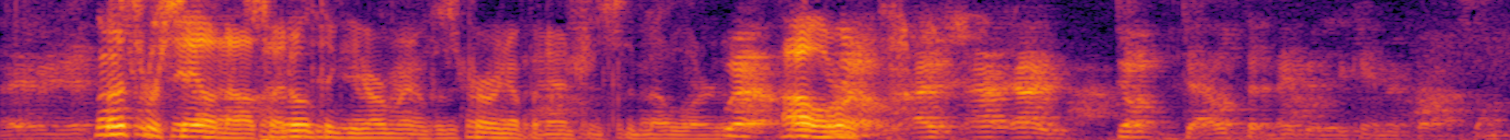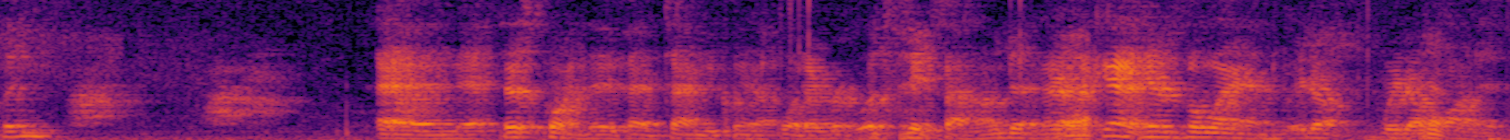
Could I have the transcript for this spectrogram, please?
I mean, it- But it's for sale now, so I don't think the government was covering up an entrance to the middle or well, Hollow no. I, I, I don't doubt that maybe they came across something. And at this point, they've had time to clean up whatever it was they found, and they're like, "Yeah, here's the land. We don't, we don't want it."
